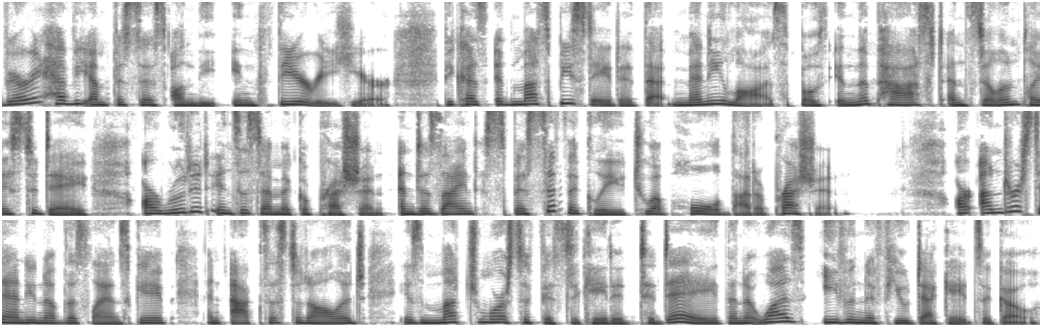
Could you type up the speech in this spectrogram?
very heavy emphasis on the in theory here, because it must be stated that many laws, both in the past and still in place today, are rooted in systemic oppression and designed specifically to uphold that oppression. Our understanding of this landscape and access to knowledge is much more sophisticated today than it was even a few decades ago.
